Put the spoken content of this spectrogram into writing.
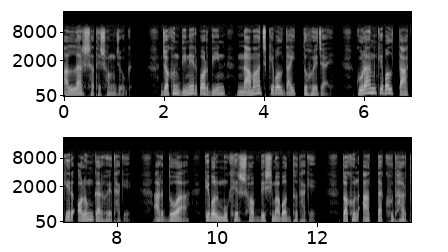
আল্লাহর সাথে সংযোগ। যখন দিনের পর দিন নামাজ কেবল দায়িত্ব হয়ে যায়, কুরআন কেবল তাকের অলঙ্কার হয়ে থাকে, আর দোয়া কেবল মুখের শব্দে সীমাবদ্ধ থাকে, তখন আত্মা ক্ষুধার্ত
